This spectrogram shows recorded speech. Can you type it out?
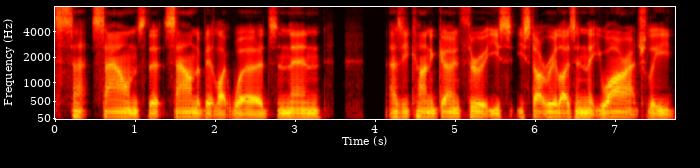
sa- sounds that sound a bit like words, and then as you kind of going through it, you you start realizing that you are actually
